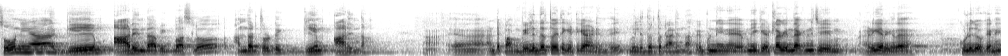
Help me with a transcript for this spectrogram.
సోనియా గేమ్ ఆడిందా బిగ్ బాస్లో అందరితోటి గేమ్ ఆడిందా? అంటే పాపం వీళ్ళిద్దరితో అయితే గట్టిగా ఆడింది. వీళ్ళిద్దరితో ఆడిందా? ఇప్పుడు నేను మీకు ఎట్లా ఇందాక నుంచి అడిగారు కదా కుళ్ళు జోకని.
